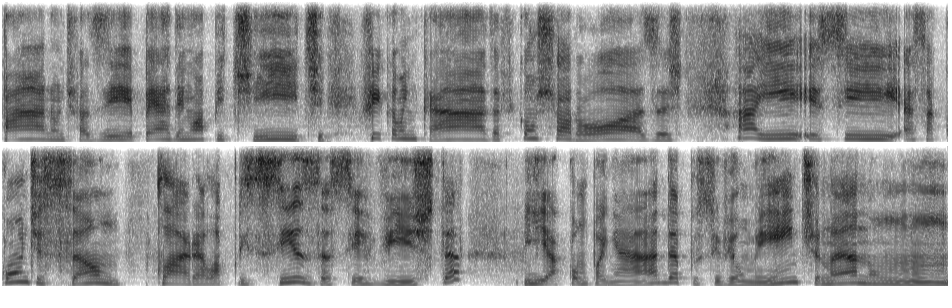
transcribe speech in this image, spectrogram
param de fazer, perdem o apetite, ficam em casa, ficam chorosas. Aí esse essa condição, claro, ela precisa ser vista e acompanhada, possivelmente, né? Num,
